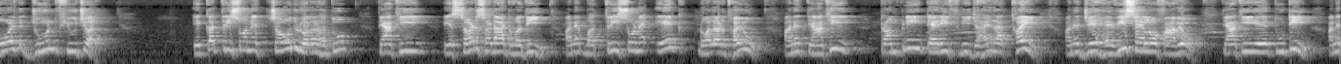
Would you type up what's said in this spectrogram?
ગોલ્ડ જૂન ફ્યુચર એકત્રીસો ને ચૌદ ડોલર હતું. ત્યાંથી એ સડસડાટ વધી અને બત્રીસો ને એક ડોલર થયું અને ત્યાંથી ટ્રમ્પની ટેરિફની જાહેરાત થઈ અને જે હેવી સેલ ઓફ આવ્યો, ત્યાંથી એ તૂટી અને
